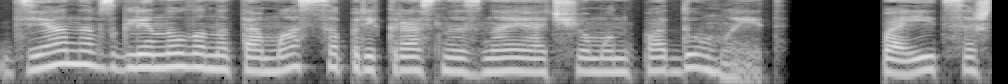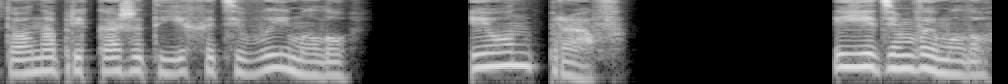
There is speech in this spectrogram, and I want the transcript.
Диана взглянула на Томаса, прекрасно зная, о чем он подумает. Боится, что она прикажет ехать в Ималу, и он прав. «Едем в Ималу»,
